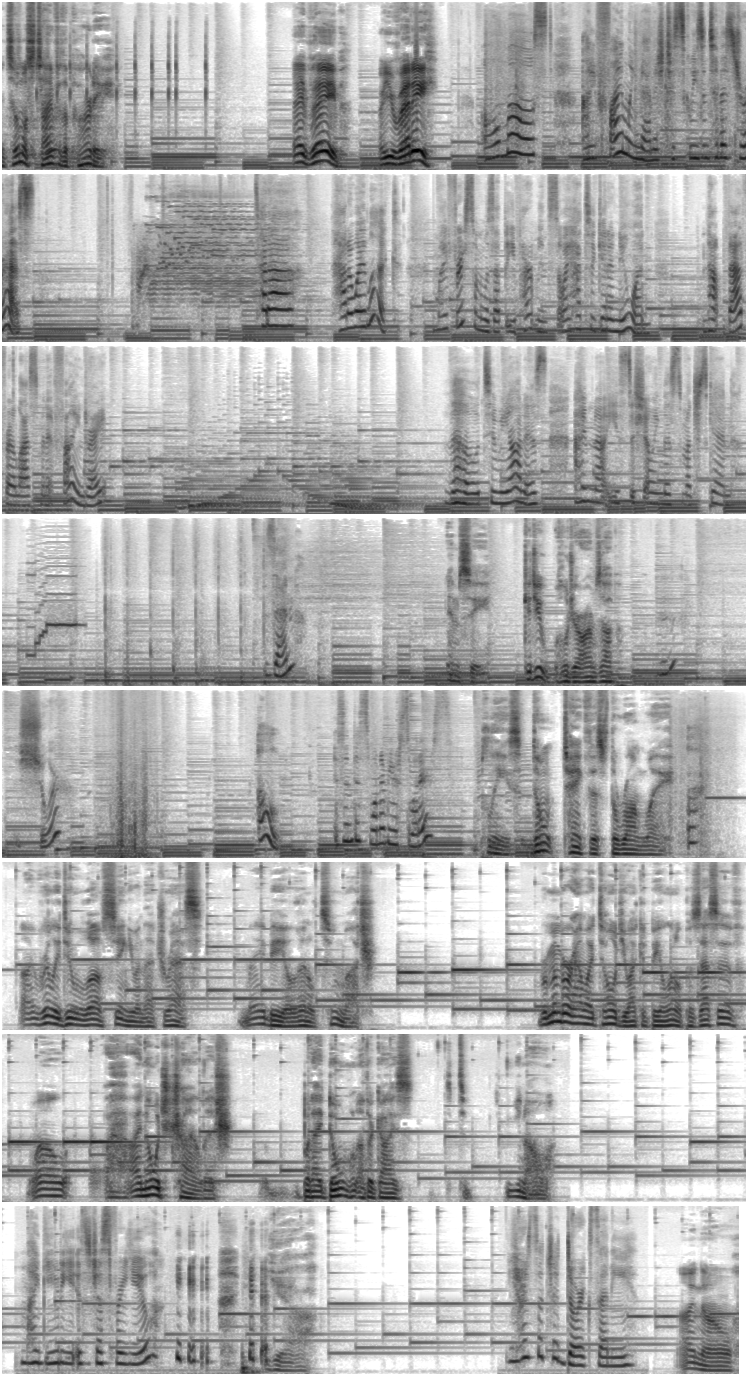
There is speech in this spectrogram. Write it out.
It's almost time for the party. Hey, babe, are you ready? Almost. I finally managed to squeeze into this dress. Ta-da! How do I look? My first one was at the apartment, so I had to get a new one. Not bad for a last minute find, right? Though, to be honest, I'm not used to showing this much skin. Zen? MC, could you hold your arms up? Hmm? Sure? Oh, isn't this one of your sweaters? Please, don't take this the wrong way. Uh. I really do love seeing you in that dress. Maybe a little too much. Remember how I told you I could be a little possessive? Well, I know it's childish, but I don't want other guys to, you know. My beauty is just for you? Yeah, You're such a dork, Sunny. I know.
